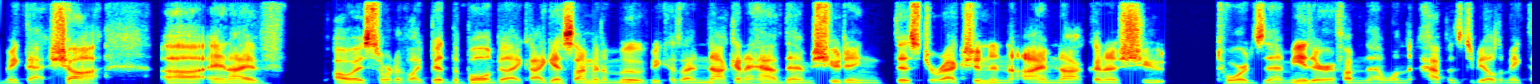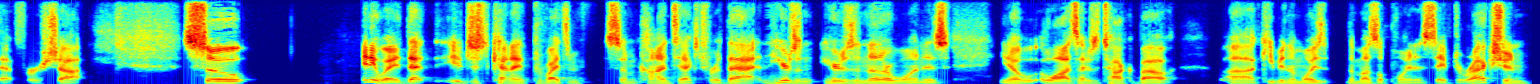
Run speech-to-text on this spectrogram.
make that shot. Uh, and I've always sort of like bit the bullet and be like, I guess I'm going to move because I'm not going to have them shooting this direction, and I'm not going to shoot towards them either if I'm the one that happens to be able to make that first shot. So anyway, that it just kind of provides some some context for that. And here's an, here's another one is you know a lot of times we talk about uh, keeping the, the muzzle point in a safe direction,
